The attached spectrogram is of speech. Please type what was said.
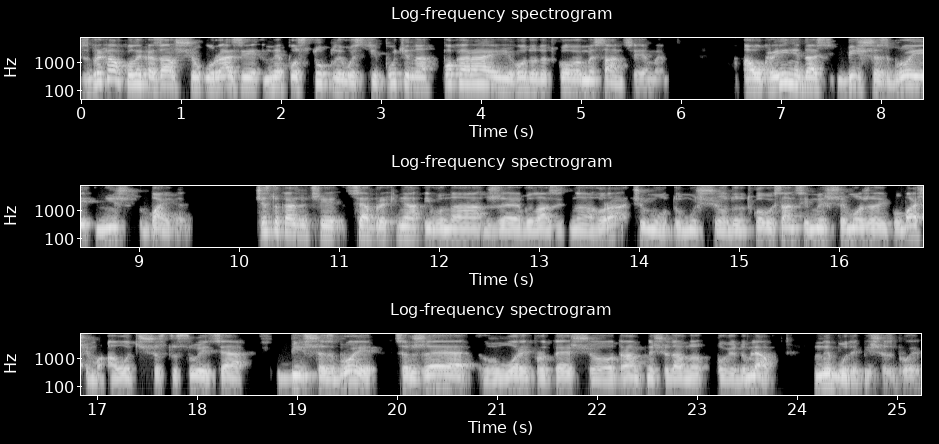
Збрехав, коли казав, що у разі непоступливості Путіна покарає його додатковими санкціями, а Україні дасть більше зброї ніж Байден. Чесно кажучи, ця брехня і вона вже вилазить на гора. Чому? Тому що додаткових санкцій ми ще може і побачимо. А от що стосується більше зброї, це вже говорить про те, що Трамп нещодавно повідомляв: не буде більше зброї.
